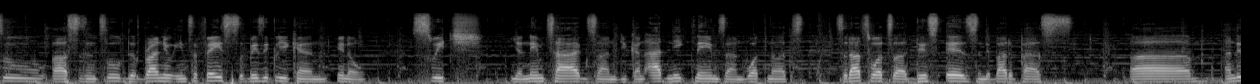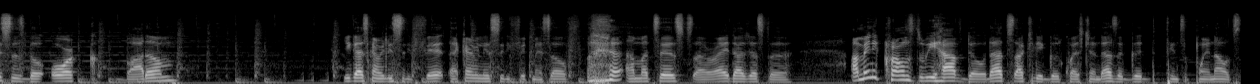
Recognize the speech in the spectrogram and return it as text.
to uh, Season 2, the brand new interface. So basically you can, you know, switch your name tags and you can add nicknames and whatnot. So that's what uh, this is in the Battle Pass. Uh, and this is the Orc bottom. You guys can't really see the fit. I can't really see the fit myself. Amethyst, alright, that's just a how many crowns do we have though? That's actually a good question. That's a good thing to point out.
